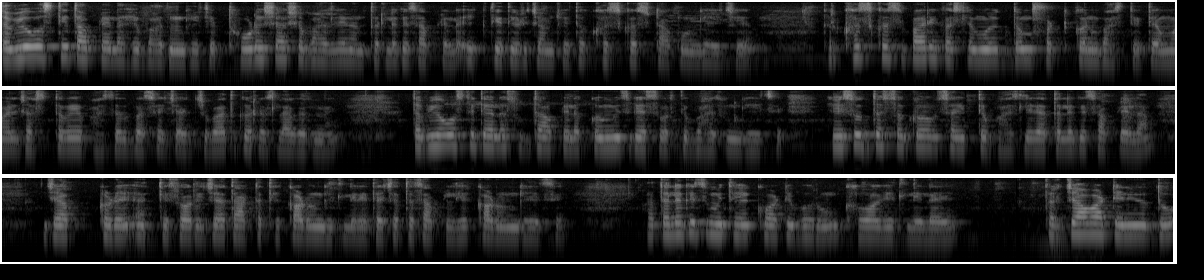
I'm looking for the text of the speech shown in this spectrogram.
तर व्यवस्थित आपल्याला हे भाजून घ्यायचे. थोडेसे असे भाजल्यानंतर लगेच आपल्याला एक ते दीड चमचे इथं खसखस टाकून घ्यायचे. तर खसखस बारीक असल्यामुळे एकदम पटकन भाजते. त्यामुळे जास्त वेळ भाजत बसायची अजिबात गरज लागत नाही. तर व्यवस्थित यालासुद्धा आपल्याला कमीच गॅसवरती भाजून घ्यायचे. हे सुद्धा सगळं साहित्य भाजलेलं आता लगेच आपल्याला ज्याकडे ते सॉरी ज्या ताटात हे काढून घेतलेले त्याच्यातच आपल्याला हे काढून घ्यायचे. आता लगेच मी इथे एक वाटी भरून खवा घेतलेला आहे. तर ज्या वाटेने दो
